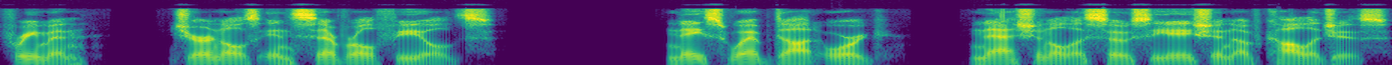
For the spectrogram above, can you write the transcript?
Freeman, Journals in several fields. NACEWeb.org, National Association of Colleges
